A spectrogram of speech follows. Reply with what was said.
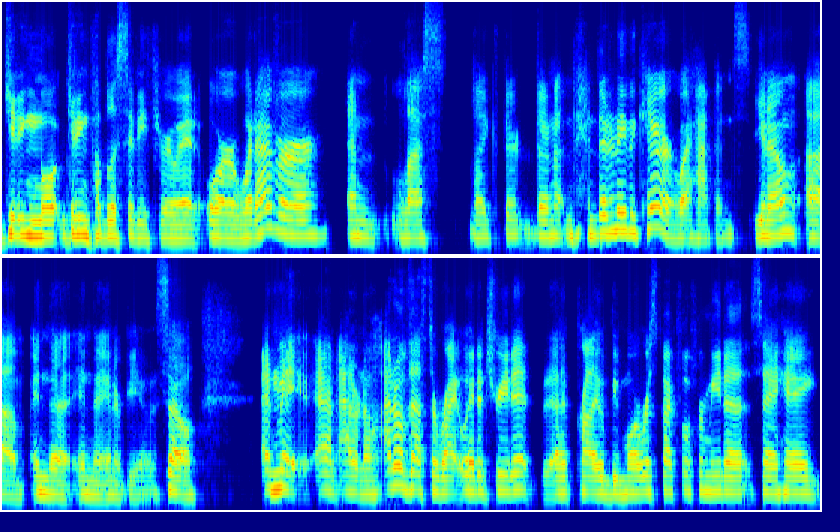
getting more, getting publicity through it or whatever, and less like they're they're not they don't even care what happens, you know, um, in the in the interview. So, and may and I don't know, I don't know if that's the right way to treat it. It probably would be more respectful for me to say, hey,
